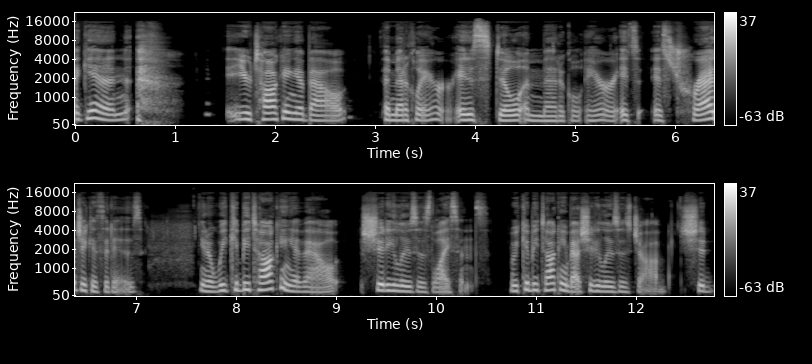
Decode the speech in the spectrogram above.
again, you're talking about a medical error. It is still a medical error. It's as tragic as it is. You know, we could be talking about should he lose his license? We could be talking about should he lose his job? Should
